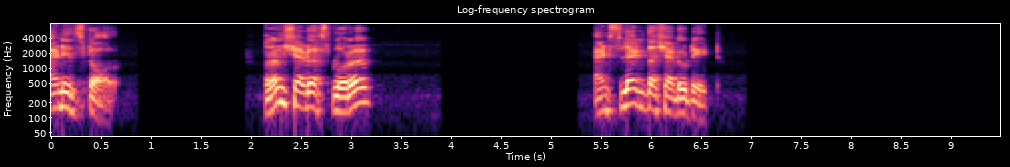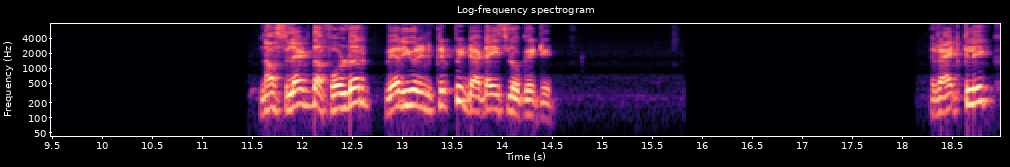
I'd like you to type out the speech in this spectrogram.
and install. Run Shadow Explorer and select the shadow date. Now select the folder where your encrypted data is located. Right click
